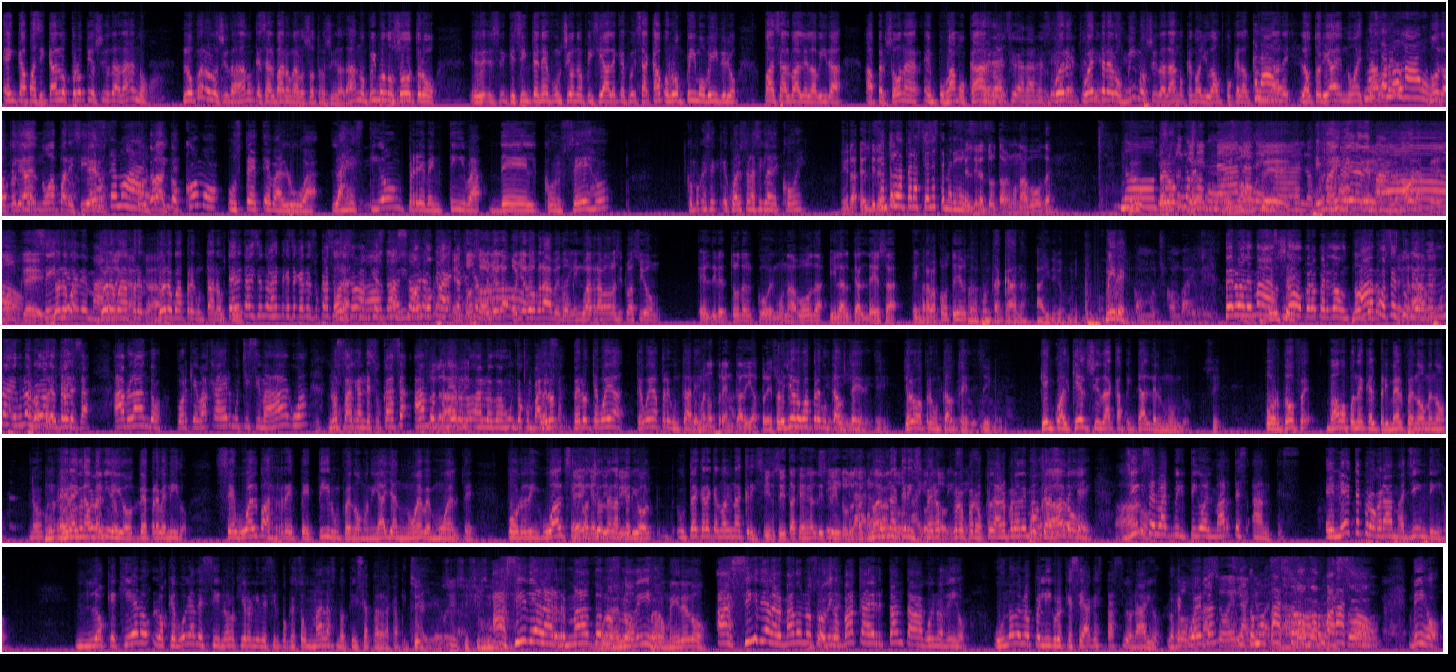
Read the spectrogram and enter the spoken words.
en capacitar los propios ciudadanos. Lo fueron los ciudadanos que salvaron a los otros ciudadanos. Fuimos nosotros que sin tener funciones oficiales, que fue, sacamos, rompimos vidrio para salvarle la vida a personas, empujamos carros. fue cierto, fue entre cierto, los cierto. mismos ciudadanos que nos ayudaron porque las Claro. autoridades, las autoridades no estaban. se mojaron. No, las autoridades no aparecieron. No se mojaron. por Domingo. ¿cómo usted evalúa la gestión preventiva del Consejo? ¿Cómo que se, ¿Cuáles son las siglas de COE? Mira, el Centro de director, Operaciones de Emergencia. el director estaba en una boda. No, Pero- tranquilo, pero- tiene Comer. nada no, de ¿qué? malo. Imagínate de malo. Ahora, Que no, que. Sí, yo, le tiene voy, de malo. yo le voy a yo le voy a preguntar a Usted le usted. está diciendo a la gente que se quede en su casa Ahora- y usted se va a No, fiestar. Y convoca horas a gente que Entonces, oye, la- oye lo grave, Ay, Domingo ha grabado la situación. El director del COE en una boda y la alcaldesa en Jarabacoa. ¿te dijo En? Punta Cana. Ay, Dios mío. No, Mire. pero. Pero además, Entonces- no, pero perdón, No, pero- ambos Es estuvieron en una, en una No, rueda pero de le- prensa hablando porque va a caer muchísima agua, no, salgan de su casa, ambos estuvieron los, los dos juntos con Pero, paliza. pero te voy a te voy a preguntar. Por lo menos 30 días preso. Pero yo le voy a preguntar a ustedes. Sí. Yo le voy a preguntar a ustedes. Dígale. Que en cualquier ciudad capital del mundo, Sí. Por dos fe- vamos a poner que el primer fenómeno No, era no, inadvertido, desprevenido, se vuelva a repetir un fenómeno y haya nueve muertes por la igual situación del anterior, ¿usted cree que no hay una crisis? Insista que en el distrito Sí, usted está claro. No hay una crisis, Pero, pero, pero claro, pero además Porque usted claro, sabe qué. claro. Jim se lo advirtió el martes antes. En este programa, Jim dijo, lo que quiero, lo que voy a decir, no lo quiero ni decir porque son malas noticias para la capital. sí, sí, sí, sí. Así de alarmado nos lo dijo. Pero mírelo. Así de alarmado nos Entonces- lo dijo. Va a caer tanta agua y nos dijo, uno de los peligros es que se haga estacionario. ¿Lo Como recuerdan? pasó el Sí, año como pasó. ¿Cómo ¿Cómo pasó? pasó? Dijo,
